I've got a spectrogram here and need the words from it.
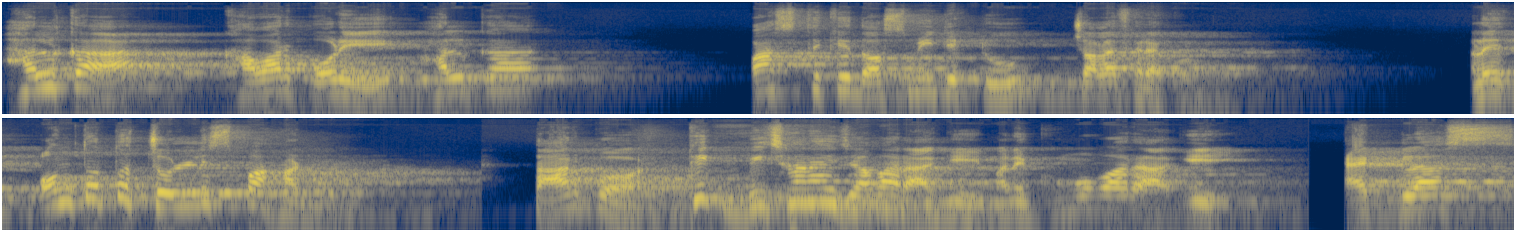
হালকা খাওয়ার পরে হালকা পাঁচ থেকে দশ মিনিট একটু চলাফেরা করব। মানে অন্তত চল্লিশ পা হাঁটবো। তারপর ঠিক বিছানায় যাবার আগে মানে ঘুমোবার আগে এক গ্লাস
